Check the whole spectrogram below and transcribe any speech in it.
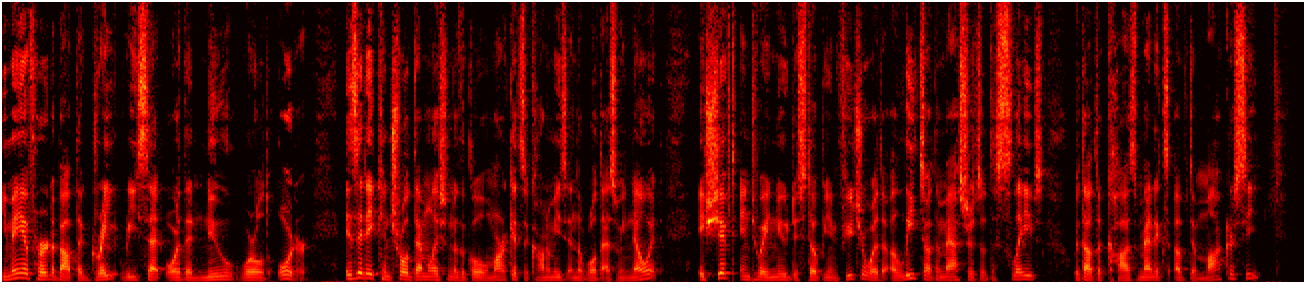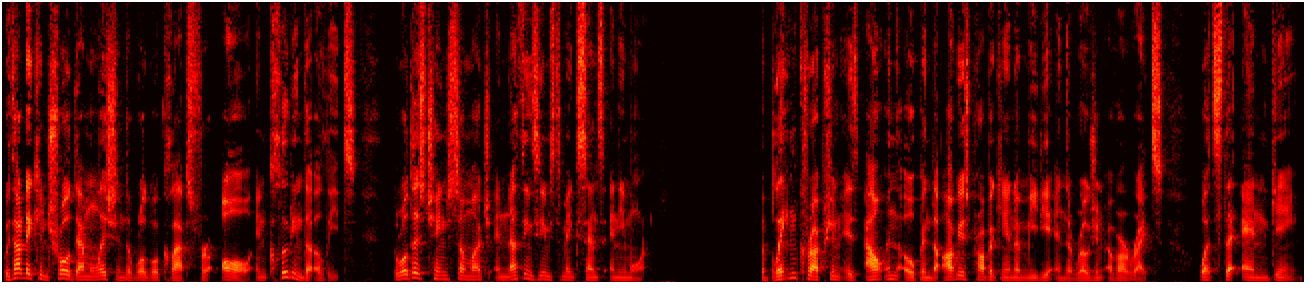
You may have heard about the Great Reset or the New World Order. Is it a controlled demolition of the global markets, economies, and the world as we know it? A shift into a new dystopian future where the elites are the masters of the slaves without the cosmetics of democracy? Without a controlled demolition, the world will collapse for all, including the elites. The world has changed so much and nothing seems to make sense anymore. The blatant corruption is out in the open, the obvious propaganda, media, and the erosion of our rights. What's the end game?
